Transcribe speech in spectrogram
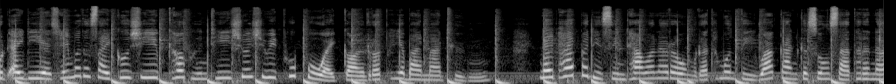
ผุดไอเดียใช้มอเตอร์ไซค์กู้ชีพเข้าพื้นที่ช่วยชีวิตผู้ป่วยก่อนรถพยาบาลมาถึงนายแพทย์ประดิษฐ์สินทาวนรงค์รัฐมนตรีว่าการกระทรวงสาธารณา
